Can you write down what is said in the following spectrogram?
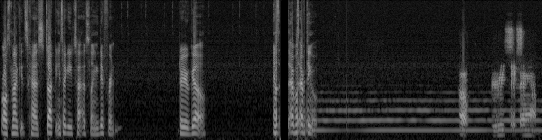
or else the map gets kind of stuck, and it's like you try something different. There you go. And everything. Oh, we reached 6 a.m.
